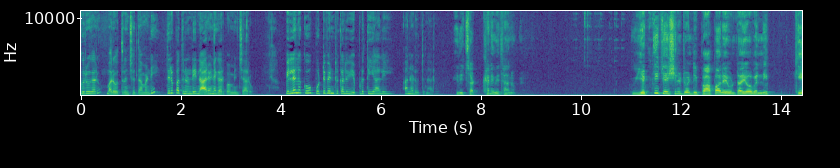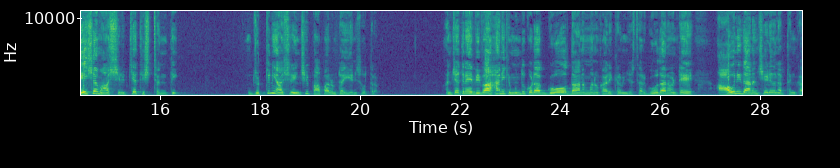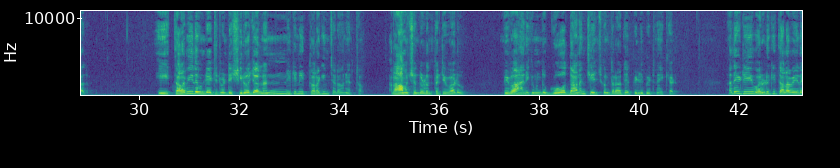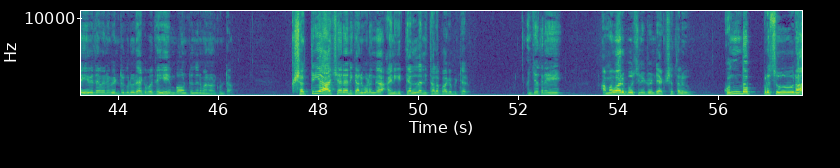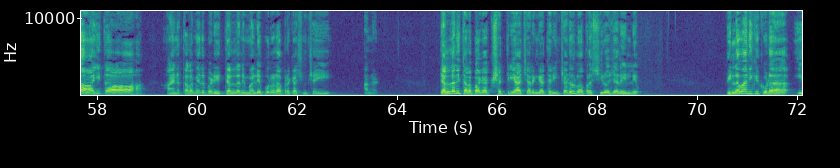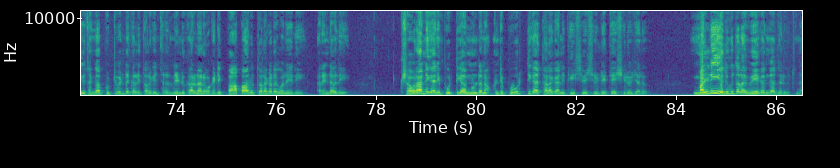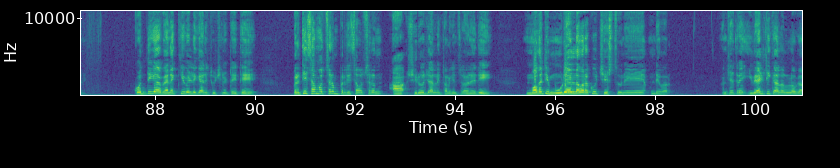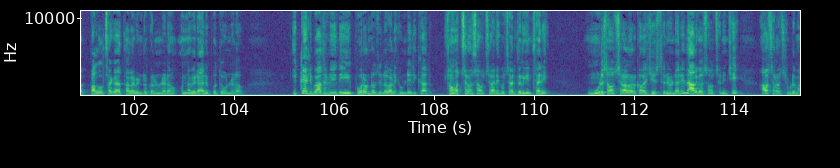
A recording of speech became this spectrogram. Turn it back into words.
గురుగారు మరో ఉత్తరం చూద్దామండి. తిరుపతి నుండి నారాయణ గారు పంపించారు. పిల్లలకు పుట్టి వెంట్రుకలు ఎప్పుడు తీయాలి? అని అడుగుతున్నారు. ఇది చక్కని విధానం. వ్యక్తి చేసినటువంటి పాపాలు ఏముంటాయో అవన్నీ కేశం ఆశ్రిత్య తిష్టంతి. జుట్టుని ఆశ్రయించి పాపాలు ఉంటాయి అని సూత్రం. అంచేతనే వివాహానికి ముందు కూడా గోదానం అనే కార్యక్రమం చేస్తారు. గోదానం అంటే ఆవుని దానం చేయడం అని అర్థం కాదు. ఈ తల మీద ఉండేటటువంటి శిరోజాలన్నిటినీ తొలగించడం అని అర్థం. రామచంద్రుడు అంతటి వాడు వివాహానికి ముందు గో దానం చేయించుకున్న తర్వాతే పెళ్ళి పీటన ఎక్కాడు. అదేంటి? వరుడికి తల మీద ఏ విధమైన వెంట్రుకలు లేకపోతే ఏం బాగుంటుందని మనం అనుకుంటాం. క్షత్రియ ఆచారానికి అనుగుణంగా ఆయనకి తెల్లని తలపాక పెట్టారు. అంచేతనే అమ్మవారు పోసినటువంటి అక్షతలు కుంద ప్రసూనాయితా ఆయన తల మీద పడి తెల్లని మల్లెపూలలా ప్రకాశించాయి అన్నాడు. తెల్లని తలపాగా క్షత్రియ ఆచారంగా ధరించాడు. లోపల శిరోజాలు ఏం లేవు. పిల్లవానికి కూడా ఈ విధంగా పుట్టి వెంట్రుకల్ని తొలగించడం రెండు కారణాలు. ఒకటి పాపాలు తొలగడం అనేది. రెండవది క్షవరాన్ని కానీ పూర్తిగా ముండనం అంటే పూర్తిగా తల కానీ తీసివేసినట్టయితే శిరోజాలు మళ్ళీ ఎదుగుదల వేగంగా జరుగుతుందని. కొద్దిగా వెనక్కి వెళ్ళి కానీ చూసినట్టయితే ప్రతి సంవత్సరం ప్రతి సంవత్సరం ఆ శిరోజాలని తొలగించడం అనేది మొదటి మూడేళ్ళ వరకు చేస్తూనే ఉండేవారు. అంచేతనే ఇవాల్టి కాలంలోగా పల్సగా తల వెంట్రుకలు ఉండడం ఉన్నవి రాలిపోతూ ఉండడం ఇట్లాంటి బాధ అనేది పూర్వం రోజుల్లో వాళ్ళకి ఉండేది కాదు. సంవత్సరం సంవత్సరానికి ఒకసారి తొలగించాలి మూడు సంవత్సరాల వరకు అలా చేస్తూనే ఉండాలి నాలుగో సంవత్సరం నుంచి అవసరం వచ్చినప్పుడు మాత్రం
